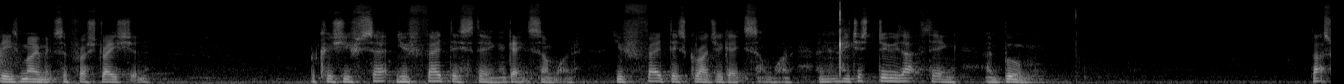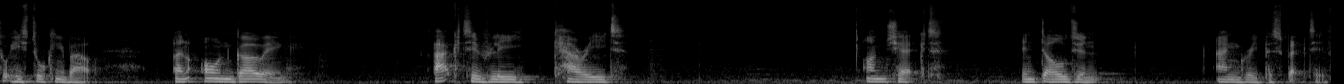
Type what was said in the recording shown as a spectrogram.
these moments of frustration. Because you've, set, you've fed this thing against someone, you've fed this grudge against someone, and then they just do that thing and boom. That's what he's talking about. An ongoing, actively carried, unchecked, indulgent, angry perspective.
